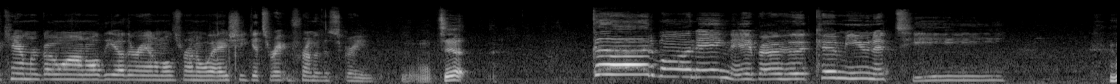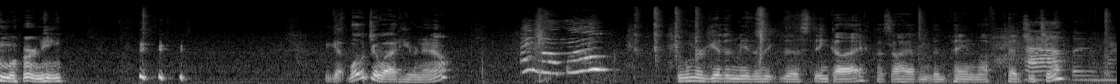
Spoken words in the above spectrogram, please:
camera go on, all the other animals run away. She gets right in front of the screen. That's it. Good morning, neighborhood community. Morning. we got Mojo out here now. Hi, Momo. Boomer giving me the, the stink eye because I haven't been paying enough attention to him. Boomer.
